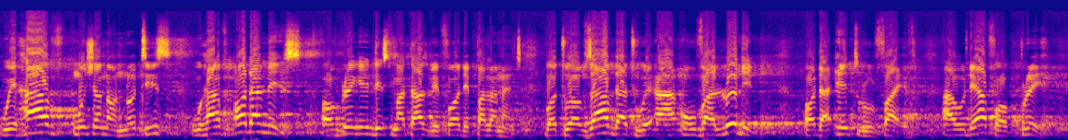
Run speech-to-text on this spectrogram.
We have motion on notice, we have other means of bringing these matters before the parliament. But to observe that we are overloading order 8 rule 5, I would therefore pray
